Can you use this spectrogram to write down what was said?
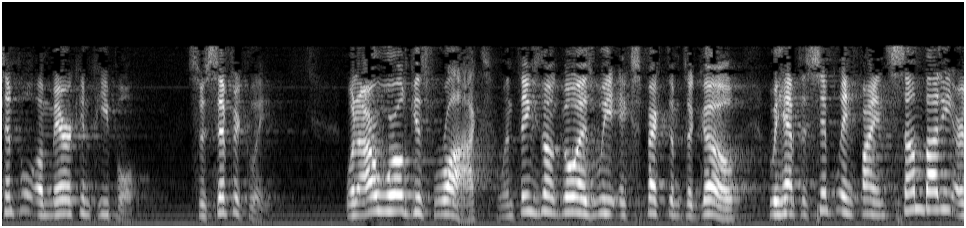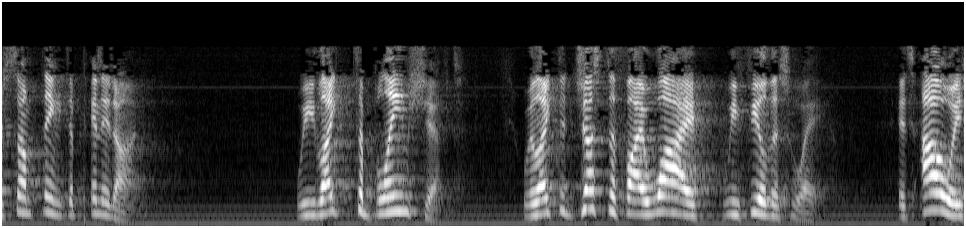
simple American people, specifically. When our world gets rocked, when things don't go as we expect them to go, we have to simply find somebody or something to pin it on. We like to blame shift. We like to justify why we feel this way. It's always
